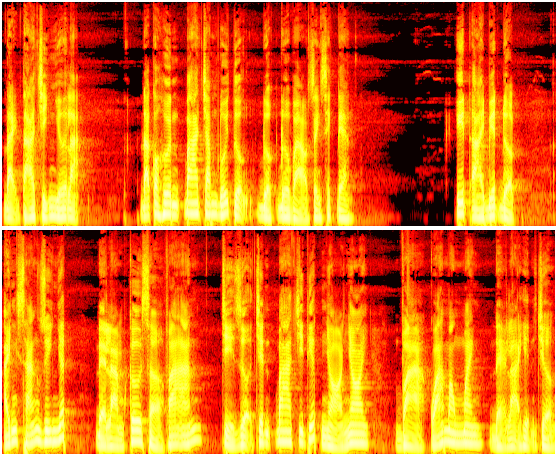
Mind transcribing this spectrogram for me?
Đại tá chính nhớ lại, đã có hơn 300 đối tượng được đưa vào danh sách đen. Ít ai biết được, ánh sáng duy nhất để làm cơ sở phá án chỉ dựa trên ba chi tiết nhỏ nhoi và quá mong manh để lại hiện trường.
